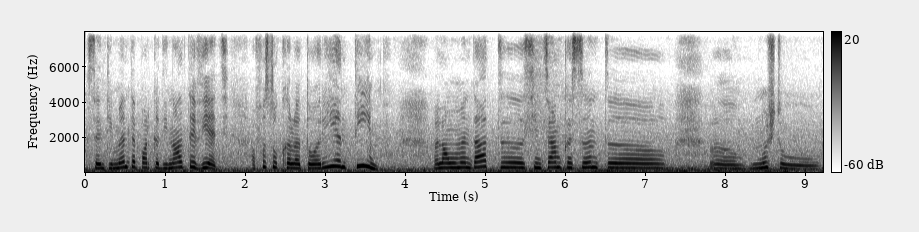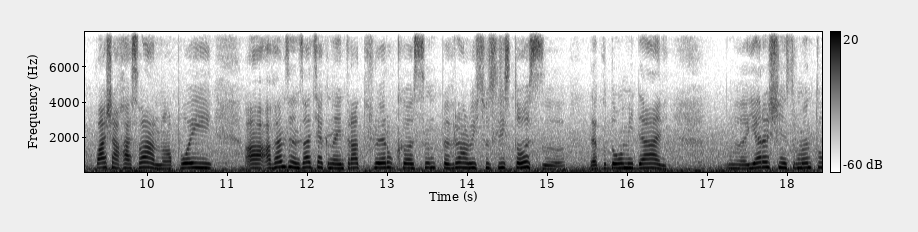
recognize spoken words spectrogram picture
sentimente parcă din alte vieți. A fost o călătorie în timp. La un moment dat uh, simțeam că sunt, uh, nu știu, Pașa Hasan, apoi aveam senzația când a intrat fluierul că sunt pe vremea lui Iisus Hristos, de cu 2000 de ani. Iarăși instrumentul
